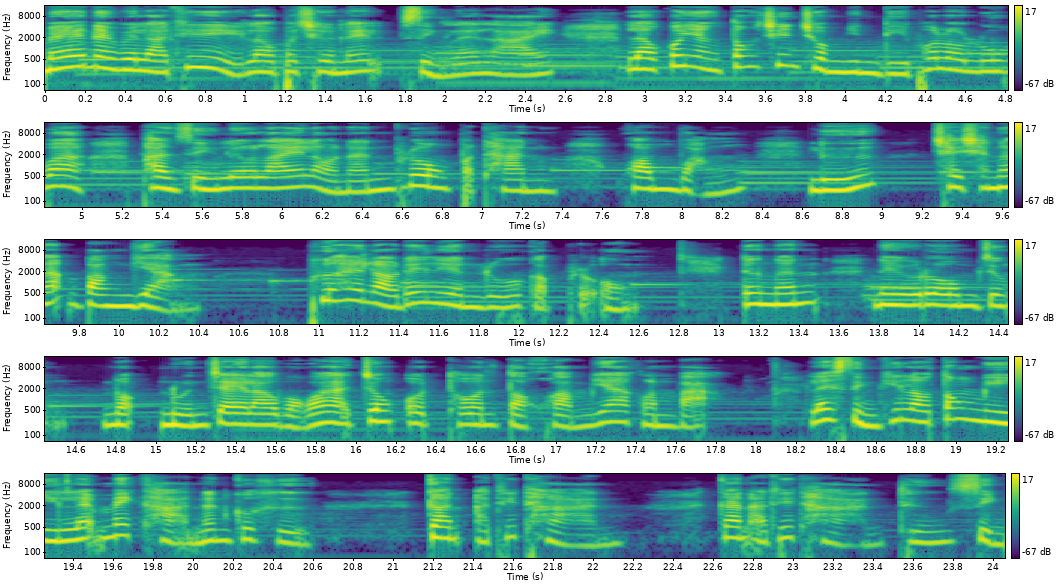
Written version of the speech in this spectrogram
แม้ในเวลาที่เราเผชิญสิ่งร้ายๆ เราก็ยังต้องชื่นชมยินดี เพราะเรารู้ว่าผ่านสิ่งเลวร้ายเหล่านั้น พระองค์ประทานความหวัง หรือชัยชนะบางอย่าง เพื่อให้เราได้เรียนรู้กับพระองค์ ดังนั้นในโรมจึงหนุนใจเราบอกว่าจงอดทนต่อความยากลำบาก และสิ่งที่เราต้องมีและไม่ขาดนั่นก็คือ การอธิษฐาน การอธิษฐานถึงสิ่ง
